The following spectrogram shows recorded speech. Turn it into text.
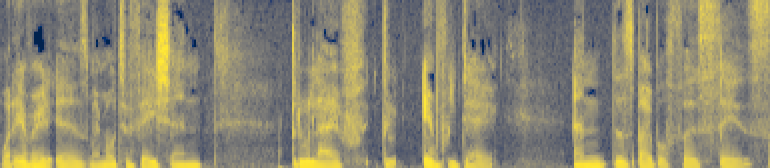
whatever it is, my motivation through life, through every day. And this Bible verse says,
